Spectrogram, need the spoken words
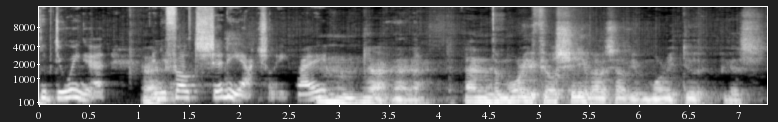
keep doing it. Mm-hmm. Right. And you felt shitty actually, right? Mhm, Yeah, yeah, yeah. And the more you feel shitty about yourself, the more you do it because.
